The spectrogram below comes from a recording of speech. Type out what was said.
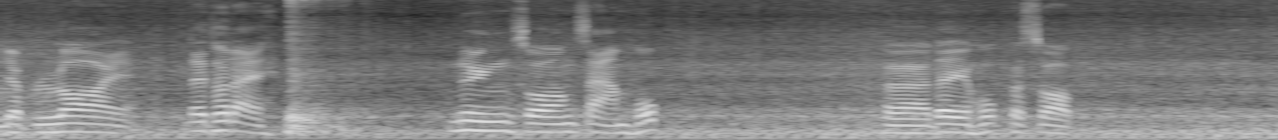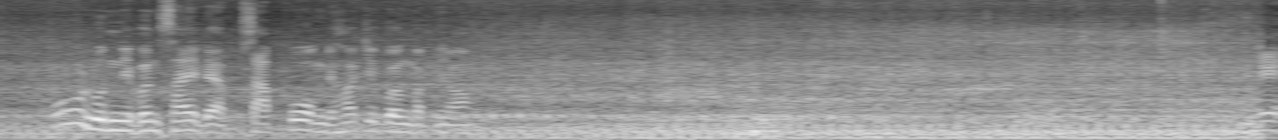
เรียบร้อยได้เท่าไหร่หนึ่งสองสามหกเอ่อได้หกกระสอบโอ้รุ่นนี้เพิ่นใส่แบบสับโป้งเดี๋ยวเขาจะเบิ่งกับพี่น้องเด้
